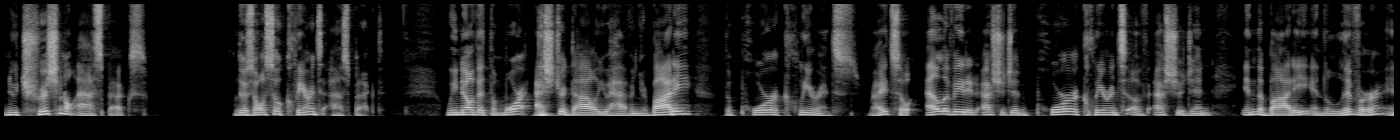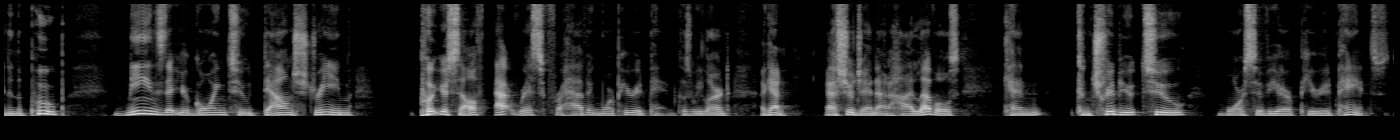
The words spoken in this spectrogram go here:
nutritional aspects, there's also clearance aspect. We know that the more estradiol you have in your body, the poorer clearance, right? So elevated estrogen, poorer clearance of estrogen in the body, in the liver, and in the poop means that you're going to downstream put yourself at risk for having more period pain. Because we learned, again, estrogen at high levels can contribute to more severe period pains.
